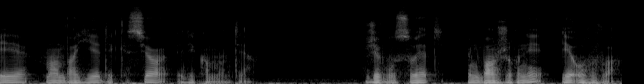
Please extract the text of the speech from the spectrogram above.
et m'envoyer des questions et des commentaires. Je vous souhaite une bonne journée et au revoir.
